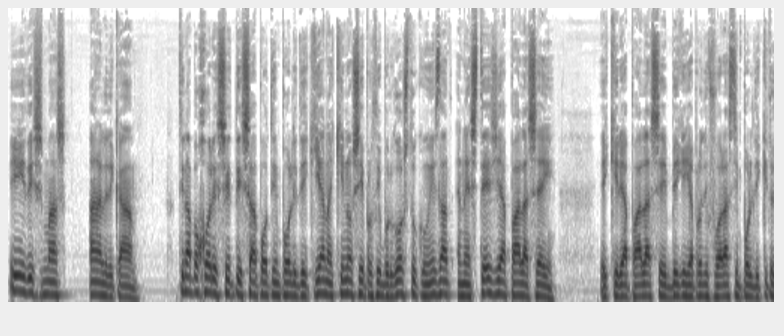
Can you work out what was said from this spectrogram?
Οι ειδήσεις μας αναλυτικά. Την αποχώρησή της από την πολιτική ανακοίνωση η Πρωθυπουργός του Queensland, Ανεστέζια Πάλασεϊ. Η κυρία Πάλασεϊ μπήκε για πρώτη φορά στην πολιτική το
